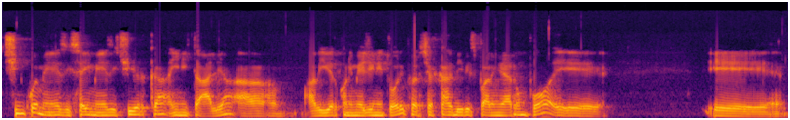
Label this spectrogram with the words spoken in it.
5 mesi, 6 mesi circa in Italia a, a, vivere con i miei genitori per cercare di risparmiare un po' e, e,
